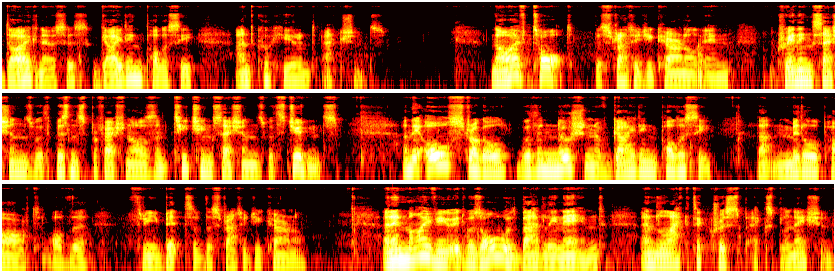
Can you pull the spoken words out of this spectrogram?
diagnosis, guiding policy, and coherent actions. Now, I've taught the strategy kernel in training sessions with business professionals and teaching sessions with students, and they all struggled with the notion of guiding policy, that middle part of the three bits of the strategy kernel. And in my view, it was always badly named and lacked a crisp explanation.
